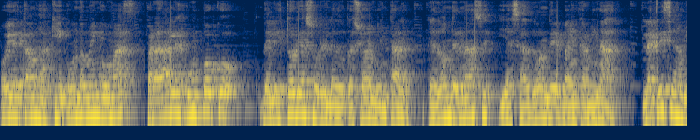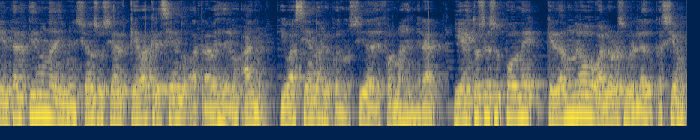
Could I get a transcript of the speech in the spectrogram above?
Hoy estamos aquí un domingo más para darles un poco de la historia sobre la educación ambiental, de dónde nace y hacia dónde va encaminada. La crisis ambiental tiene una dimensión social que va creciendo a través de los años y va siendo reconocida de forma general. Y esto se supone que da un nuevo valor sobre la educación,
